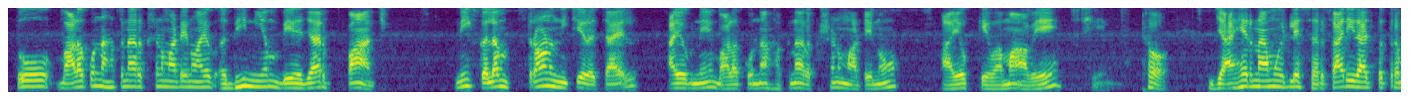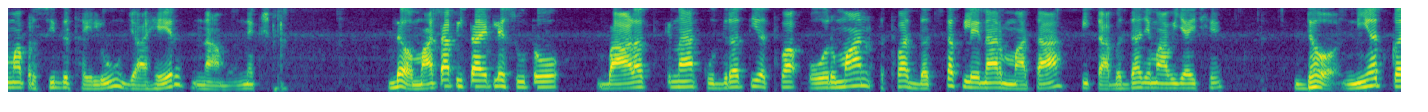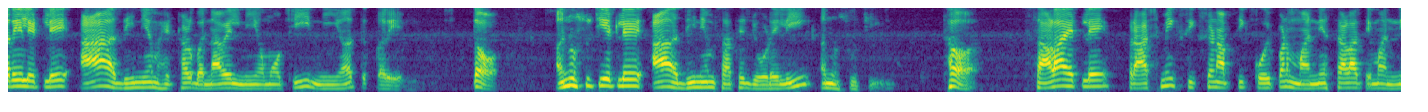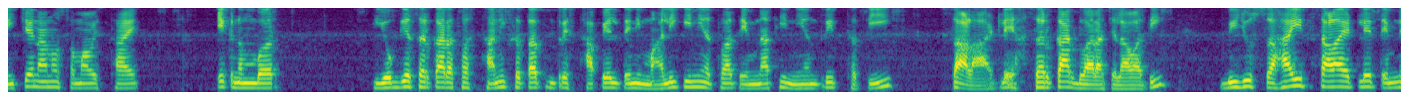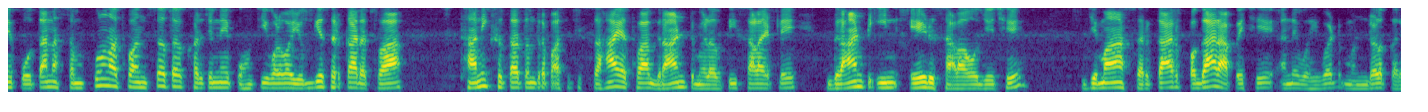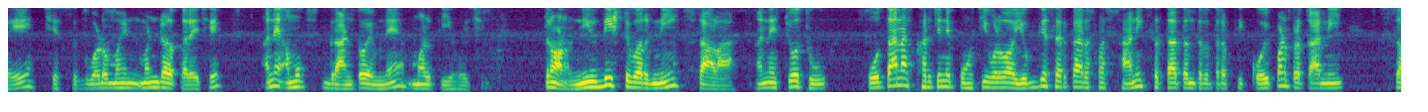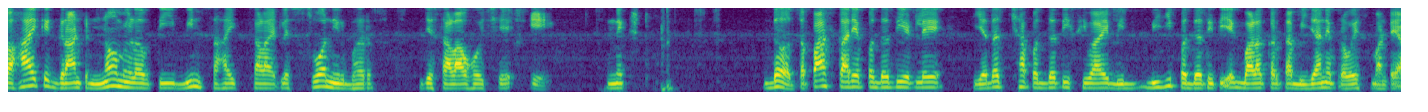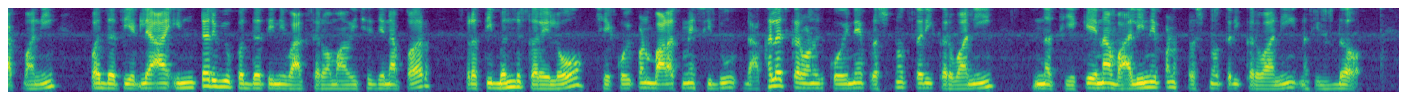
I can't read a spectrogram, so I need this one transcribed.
તો બાળકોના હકના રક્ષણ માટેનો આયોગ અધિનિયમ બે હજાર પાંચની કલમ ત્રણ નીચે રચાયેલ આયોગને બાળકોના હકના રક્ષણ માટેનો આયોગ કહેવામાં આવે છે. ઠ. જાહેરનામું એટલે સરકારી રાજપત્રમાં પ્રસિદ્ધ થયેલું જાહેરનામું. નેક્સ્ટ. ડ. માતા પિતા એટલે શું તો? બાળકના કુદરતી અથવા ઓરમાન અથવા દત્તક લેનાર માતા પિતા બધા જ એમાં આવી જાય છે. ઢ. નિયત કરેલ એટલે આ અધિનિયમ હેઠળ બનાવેલ નિયમોથી નિયત કરેલ. ત. અનુસૂચિ એટલે આ અધિનિયમ સાથે જોડેલી અનુસૂચિ. થ, શાળા એટલે પ્રાથમિક શિક્ષણ આપતી કોઈપણ માન્ય શાળા તેમાં નીચેનાનો સમાવેશ થાય. એક નંબર, યોગ્ય સરકાર અથવા સ્થાનિક સત્તાતંત્રે સ્થાપેલ તેની માલિકીની અથવા તેમનાથી નિયંત્રિત થતી શાળા એટલે સરકાર દ્વારા ચલાવાતી. બીજું, સહાયિત શાળા એટલે તેમને પોતાના સંપૂર્ણ અથવા અંશતઃ ખર્ચને પહોંચી વળવા યોગ્ય સરકાર અથવા સ્થાનિક સત્તાતંત્ર પાસેથી સહાય અથવા ગ્રાન્ટ મેળવતી શાળા એટલે ગ્રાન્ટ ઇન એડ શાળાઓ જે છે, જેમાં સરકાર પગાર આપે છે અને વહીવટ મંડળ કરે છે, સગવડો મંડળ કરે છે અને અમુક ગ્રાન્ટો એમને મળતી હોય છે. ત્રણ, નિર્દિષ્ટ વર્ગની શાળા. અને ચોથું, પોતાના ખર્ચને પહોંચી વળવા યોગ્ય સરકાર અથવા સ્થાનિક સત્તાતંત્ર તરફથી કોઈપણ પ્રકારની સહાય કે ગ્રાન્ટ ન મેળવતી બિન સહાયક શાળા એટલે સ્વનિર્ભર જે શાળાઓ હોય છે એ. નેક્સ્ટ દ તપાસ કાર્ય પદ્ધતિ એટલે યદચ્છા પદ્ધતિ સિવાય બીજી પદ્ધતિથી એક બાળક કરતાં બીજાને પ્રવેશ માટે આપવાની પદ્ધતિ. એટલે આ ઇન્ટરવ્યૂ પદ્ધતિની વાત કરવામાં આવી છે, જેના પર પ્રતિબંધ કરેલો છે. કોઈ પણ બાળકને સીધું દાખલ જ કરવાનું કોઈને પ્રશ્નોત્તરી કરવાની નથી. કે એના વાલીને પણ પ્રશ્નોત્તરી કરવાની નથી. દ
